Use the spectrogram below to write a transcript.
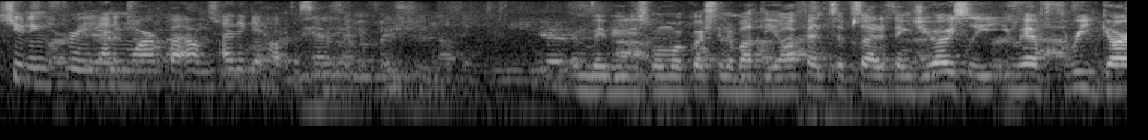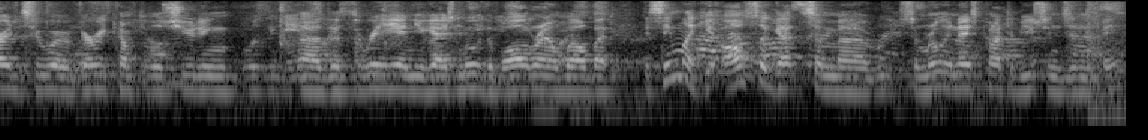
shooting three anymore. But um, I think it helped us out. And maybe just one more question about the offensive side of things. You obviously you have three guards who are very comfortable shooting uh, the three, and you guys move the ball around well. But it seemed like you also got some uh, some really nice contributions in the paint.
